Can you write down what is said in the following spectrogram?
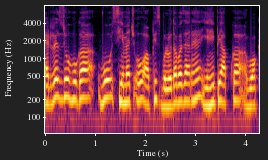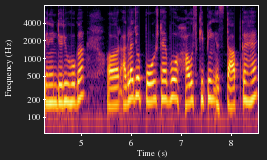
एड्रेस जो होगा, वो सी ऑफ़िस बलौदा बाज़ार है। यहीं पर आपका वॉक इन इंटरव्यू होगा। और अगला जो पोस्ट है वो हाउस कीपिंग स्टाफ का है।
